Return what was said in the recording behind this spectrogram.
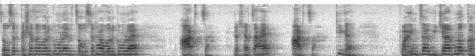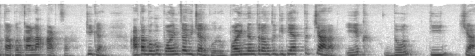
चौसष्ट कशाचा वर्गमूळ आहे? तर चौसष्ट हा वर्गमूळ आहे आठचा. कशाचा आहे? आठचा. ठीक आहे. पॉईंटचा विचार न करता आपण काढला आठचा. ठीक आहे. आता बघू पॉईंटचा विचार करू. पॉईंट नंतर अंक किती आहेत? तर चार आहेत. एक दोन तीन चार.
